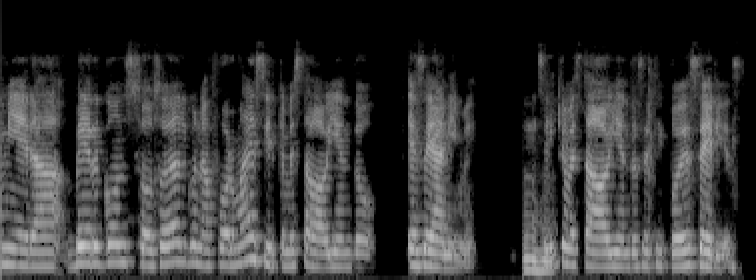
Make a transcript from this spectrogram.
mí era vergonzoso de alguna forma decir que me estaba viendo ese anime, sí, ujú, que me estaba viendo ese tipo de series.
